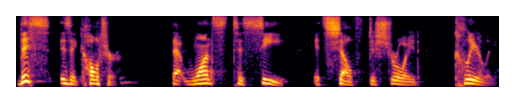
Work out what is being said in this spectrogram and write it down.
This is a culture that wants to see itself destroyed clearly.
